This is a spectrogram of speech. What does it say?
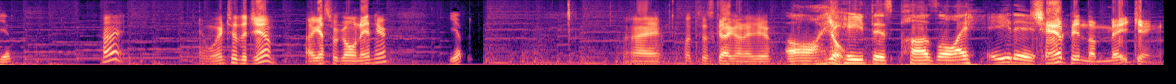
Yep. Alright. And we're into the gym. I guess we're going in here? Yep. Alright, what's this guy gonna do? Oh, I Yo. hate this puzzle. I hate it. Champ in the making.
